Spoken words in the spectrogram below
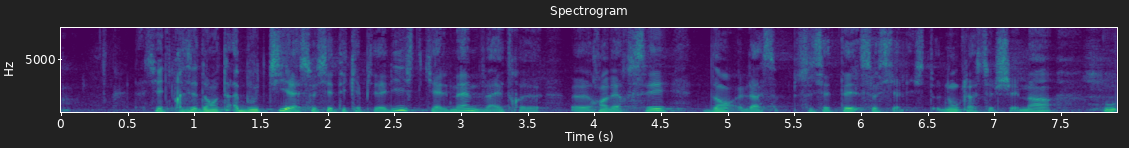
la société précédente aboutit à la société capitaliste qui elle-même va être euh, renversée dans la société socialiste. Donc là, le schéma où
